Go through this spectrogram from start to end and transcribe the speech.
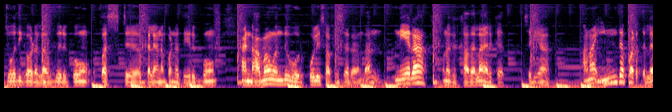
ஜோதிகாவோட லவ் இருக்கும் ஃபர்ஸ்ட் கல்யாணம் பண்ணது இருக்கும். அண்ட் அவன் வந்து ஒரு போலீஸ் ஆஃபீஸராக இருந்தால் நேராக உனக்கு கதைலாம் இருக்காது சரியா? ஆனால் இந்த படத்தில்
